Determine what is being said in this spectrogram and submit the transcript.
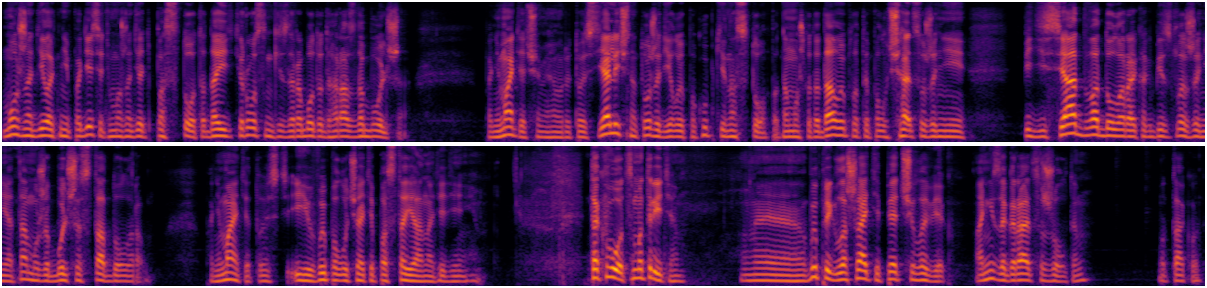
можно делать не по 10, можно делать по 100. Тогда эти родственники заработают гораздо больше. Понимаете, о чем я говорю? То есть я лично тоже делаю покупки на 100, потому что тогда выплаты получаются уже не 52 доллара, как без вложения, а там уже больше 100 долларов. Понимаете? То есть и вы получаете постоянно эти деньги. Так вот, смотрите. Э, вы приглашаете 5 человек, они загораются желтым, вот так вот.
